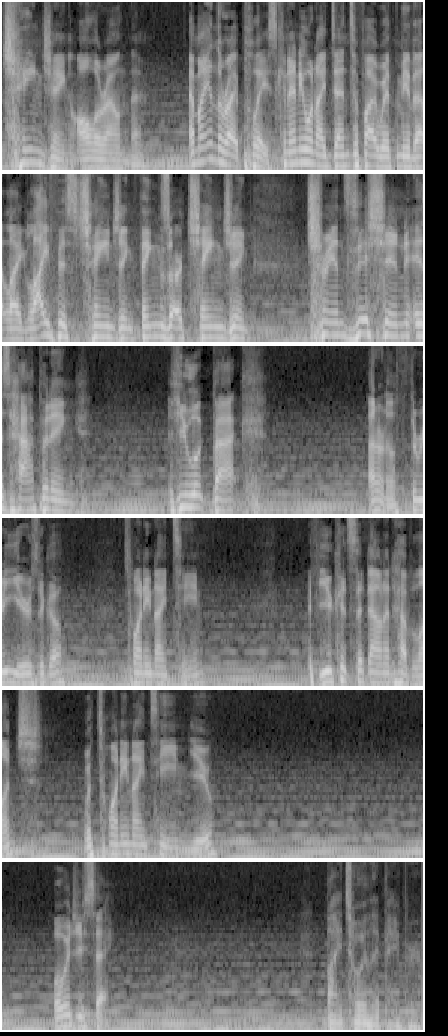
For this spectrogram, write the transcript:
changing all around them. Am I in the right place? Can anyone identify with me that like life is changing, things are changing, transition is happening? If you look back, I don't know, three years ago, 2019, if you could sit down and have lunch with 2019 you, what would you say? Buy toilet paper.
